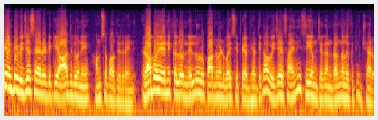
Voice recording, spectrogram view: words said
ఎంపీ విజయసాయిరెడ్డికి ఆదిలోనే హంసపాతు ఎదురైంది. రాబోయే ఎన్నికల్లో నెల్లూరు పార్లమెంట్ వైసీపీ అభ్యర్థిగా విజయసాయిని సీఎం జగన్ రంగంలోకి దించారు.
